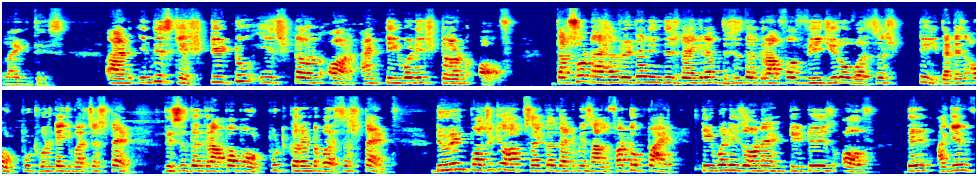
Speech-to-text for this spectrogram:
Like this. And in this case, T2 is turned on and T1 is turned off. That's what I have written in this diagram. This is the graph of V0 versus T, that is output voltage versus time. This is the graph of output current versus time. During positive half cycle, that means alpha to pi, T1 is on and T2 is off. Then again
